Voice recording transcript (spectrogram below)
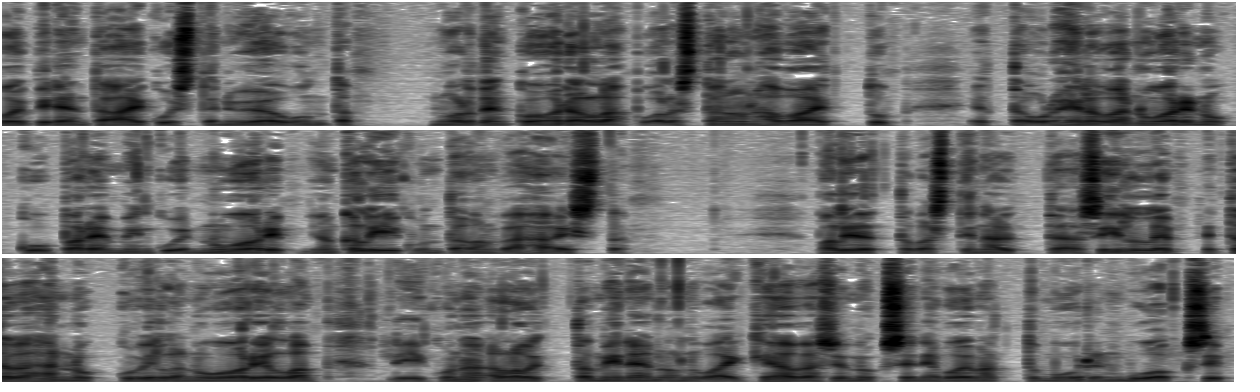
voi pidentää aikuisten yöunta. Nuorten kohdalla puolestaan on havaittu, että urheileva nuori nukkuu paremmin kuin nuori, jonka liikunta on vähäistä. Valitettavasti näyttää sille, että vähän nukkuvilla nuorilla liikunnan aloittaminen on vaikeaa väsymyksen ja voimattomuuden vuoksi,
